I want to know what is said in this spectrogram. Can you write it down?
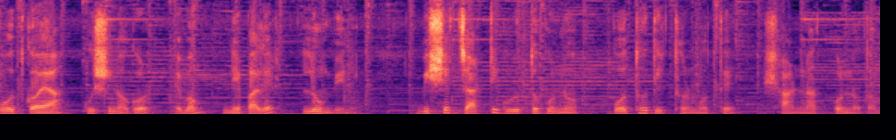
বোধগয়া, কুশীনগর এবং নেপালের লুম্বিনী। বিশ্বের চারটি গুরুত্বপূর্ণ বৌদ্ধ তীর্থর মধ্যে সারনাথ অন্যতম।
